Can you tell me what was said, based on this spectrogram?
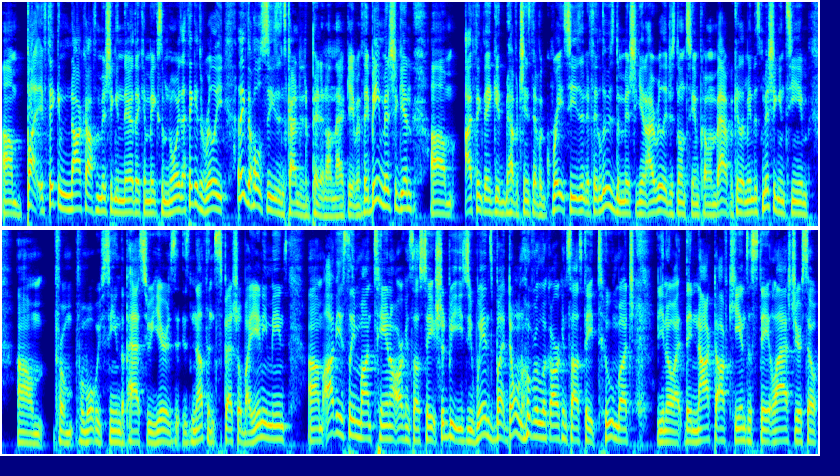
Um, but if they can knock off Michigan there, they can make some noise. I think it's really, I think the whole season's kind of dependent on that game. If they beat Michigan, um, I think they could have a chance to have a great season. If they lose to Michigan, I really just don't see them coming back because I mean, this Michigan team, um, from from what we've seen the past few years, is nothing special by any means. Um, obviously, Montana, Arkansas State should be easy wins, but don't overlook Arkansas State too much. You know, they knocked off Kansas State last year, so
